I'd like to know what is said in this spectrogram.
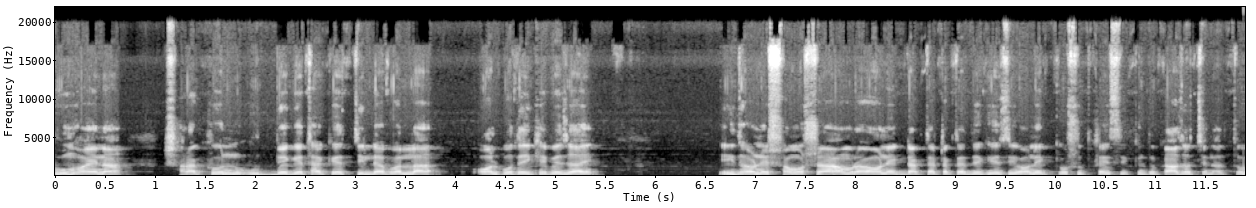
ঘুম হয় না, সারাক্ষণ উদ্বেগে থাকে, চিল্লাপাল্লা, অল্পতেই খেপে যায়। এই ধরনের সমস্যা আমরা অনেক ডাক্তার টাক্তার দেখিয়েছি, অনেক ওষুধ খাইছি, কিন্তু কাজ হচ্ছে না। তো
